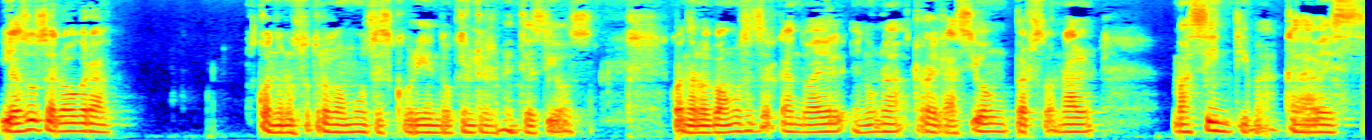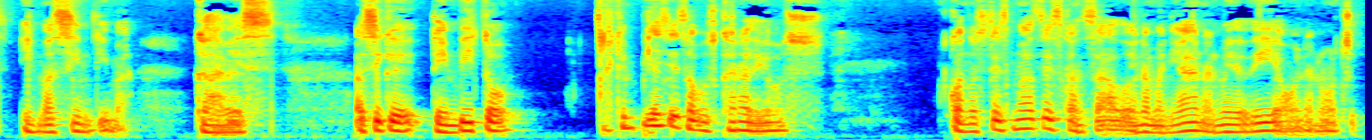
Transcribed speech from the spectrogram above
Y eso se logra cuando nosotros vamos descubriendo que Él realmente es Dios, cuando nos vamos acercando a Él en una relación personal más íntima cada vez y más íntima cada vez. Así que te invito a que empieces a buscar a Dios cuando estés más descansado en la mañana, al mediodía o en la noche.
